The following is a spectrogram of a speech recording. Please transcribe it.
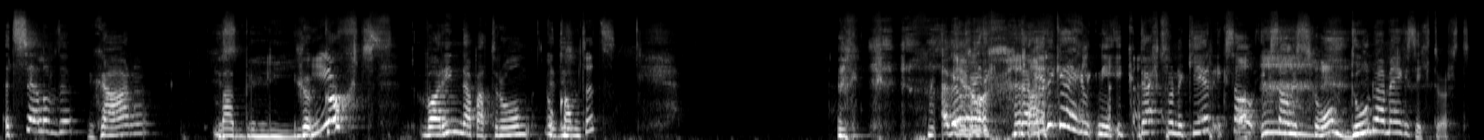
hetzelfde garen gekocht waarin dat patroon... Hoe komt het? Ah, wel, dat, weet ik, dat weet ik eigenlijk niet. Ik dacht voor een keer, ik zal, ik zal eens gewoon doen wat mij gezegd wordt.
